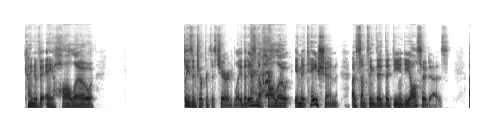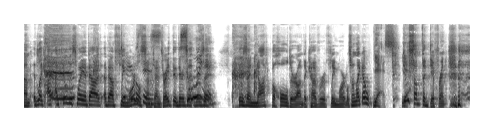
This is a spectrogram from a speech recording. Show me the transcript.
kind of a hollow? Please interpret this charitably. That isn't a hollow imitation of something that that D and D also does. Um, like I, I feel this way about about Flee James Mortals sometimes, right? There- There's a there's a there's a not beholder on the cover of Flee Mortals. I'm like, oh, Yes. do yes. something different. Uh,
